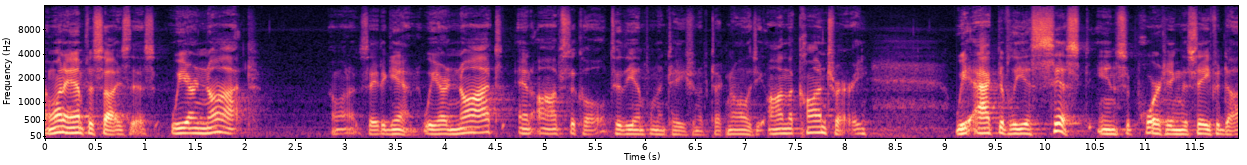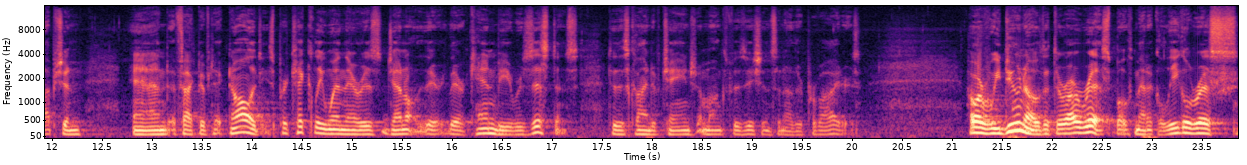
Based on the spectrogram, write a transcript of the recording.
I want to emphasize this. We are not, I want to say it again, we are not an obstacle to the implementation of technology. On the contrary, we actively assist in supporting the safe adoption and effective technologies, particularly when there is general, there, there can be resistance to this kind of change amongst physicians and other providers. However, we do know that there are risks, both medical legal risks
